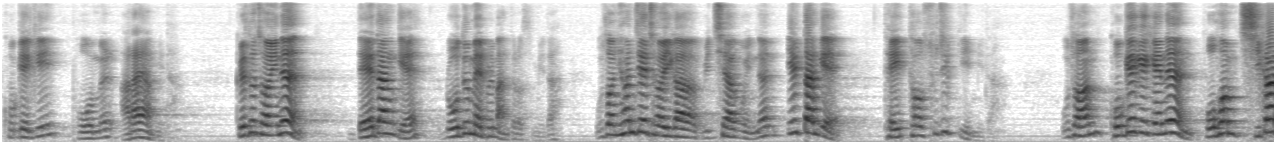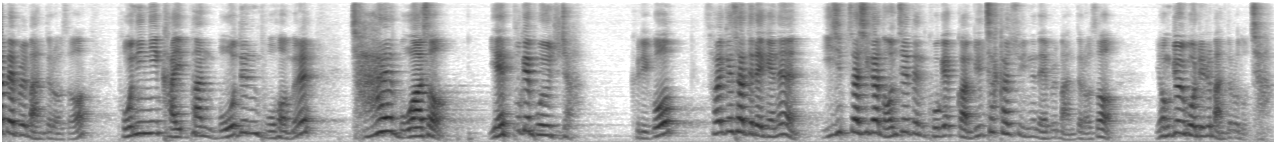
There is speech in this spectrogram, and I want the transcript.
고객이 보험을 알아야 합니다. 그래서 저희는 네 단계 로드맵을 만들었습니다. 우선 현재 저희가 위치하고 있는 1단계 데이터 수집기입니다. 우선 고객에게는 보험 지갑 앱을 만들어서 본인이 가입한 모든 보험을 잘 모아서 예쁘게 보여주자. 그리고 설계사들에게는 24시간 언제든 고객과 밀착할 수 있는 앱을 만들어서 연결고리를 만들어 놓자.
